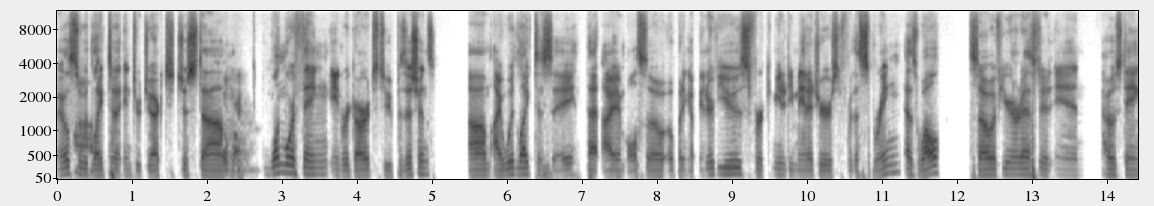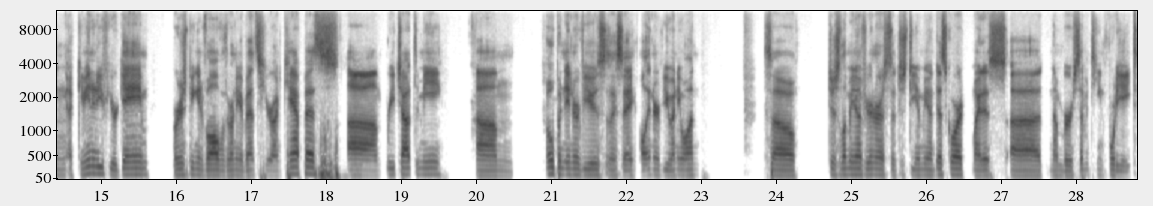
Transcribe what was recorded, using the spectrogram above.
I also would Uh, like to interject just um, one more thing in regards to positions. Um, I would like to say that I am also opening up interviews for community managers for the spring as well. So if you're interested in hosting a community for your game or just being involved with running events here on campus, um, reach out to me. Um, open interviews, as I say, I'll interview anyone. So just let me know if you're interested. Just DM me on Discord, minus uh, number 1748.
